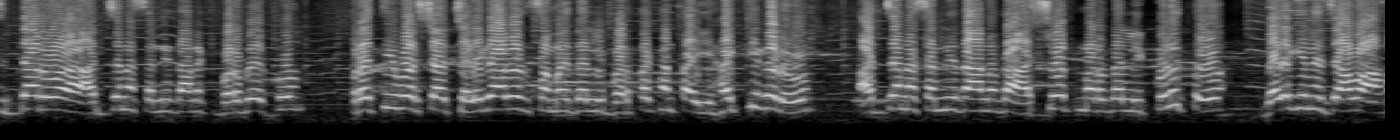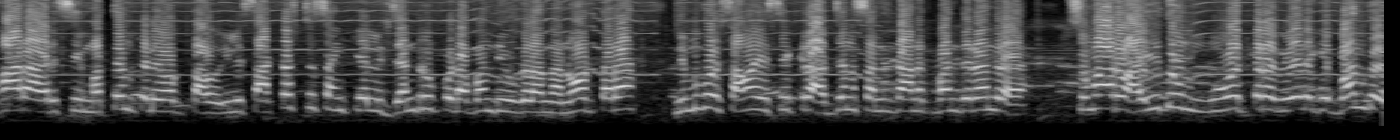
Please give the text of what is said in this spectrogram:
ಸಿದ್ಧಾರ್ವ ಅಜ್ಜನ ಸನ್ನಿಧಾನಕ್ಕೆ ಬರಬೇಕು. ಪ್ರತಿ ವರ್ಷ ಚಳಿಗಾಲದ ಸಮಯದಲ್ಲಿ ಬರ್ತಕ್ಕಂತ ಈ ಹಕ್ಕಿಗಳು ಅಜ್ಜನ ಸನ್ನಿಧಾನದ ಅಶ್ವತ್ ಮರದಲ್ಲಿ ಕುಳಿತು ಬೆಳಗಿನ ಜಾವ ಆಹಾರ ಅರಿಸಿ ಮತ್ತೊಂದು ಕಡೆ ಹೋಗ್ತಾವೆ. ಇಲ್ಲಿ ಸಾಕಷ್ಟು ಸಂಖ್ಯೆಯಲ್ಲಿ ಜನರು ಕೂಡ ಬಂದು ಇವುಗಳನ್ನ ನೋಡ್ತಾರ. ನಿಮಗೂ ಸಮಯ ಸಿಕ್ಕರೆ ಅಜ್ಜನ ಸನ್ನಿಧಾನಕ್ಕೆ ಬಂದಿರಂದ್ರೆ ಸುಮಾರು ಐದು ಮೂವತ್ತರ ವೇಳೆಗೆ ಬಂದು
